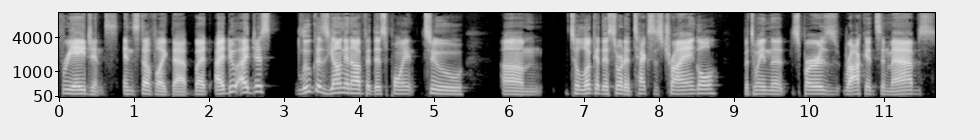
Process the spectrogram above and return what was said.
free agents and stuff like that. But I do I just Luka's young enough at this point to um to look at this sort of Texas triangle between the Spurs, Rockets, and Mavs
